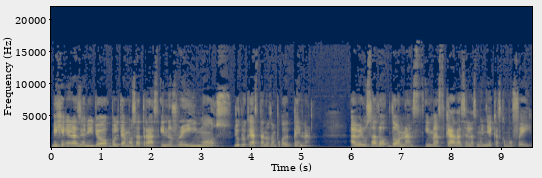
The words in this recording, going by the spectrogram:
Mi generación y yo volteamos atrás y nos reímos, yo creo que hasta nos da un poco de pena, haber usado donas y mascadas en las muñecas como Faye,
